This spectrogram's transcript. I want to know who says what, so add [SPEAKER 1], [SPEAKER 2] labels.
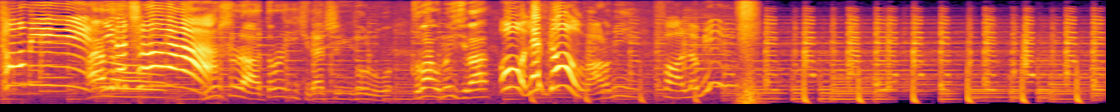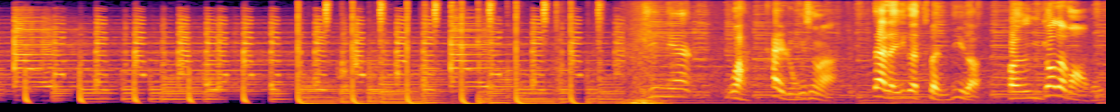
[SPEAKER 1] ，Tommy，你的车啊？
[SPEAKER 2] 不是啊，都是一起来吃鱼头卤。走吧，我们一起吧。
[SPEAKER 1] 哦，Let's go。
[SPEAKER 2] Follow me。
[SPEAKER 1] Follow me。
[SPEAKER 2] 今天哇，太荣幸了，带了一个本地的很高的网红，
